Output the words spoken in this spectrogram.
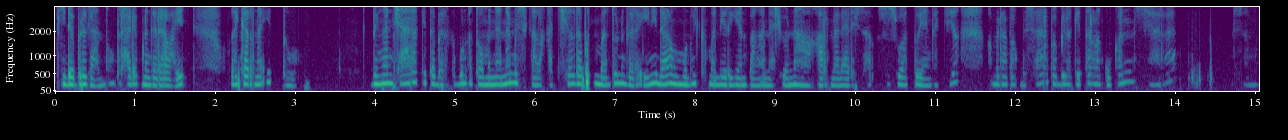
tidak bergantung terhadap negara lain. Oleh karena itu, dengan cara kita berkebun atau menanam di skala kecil dapat membantu negara ini dalam memenuhi kemandirian pangan nasional karena dari sesuatu yang kecil akan berdampak besar apabila kita lakukan secara bersama.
